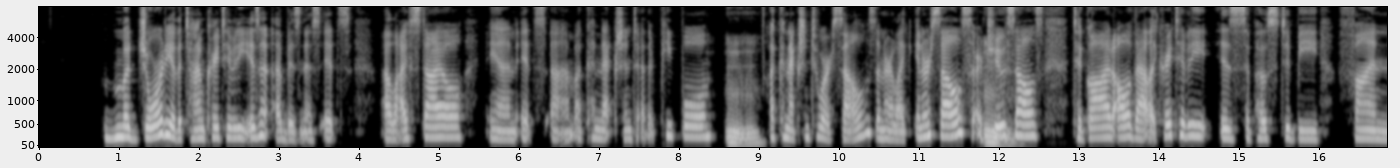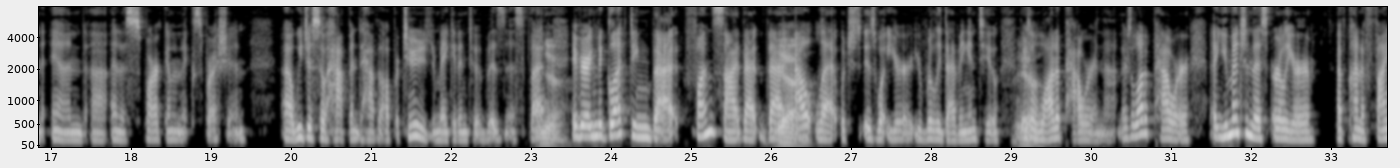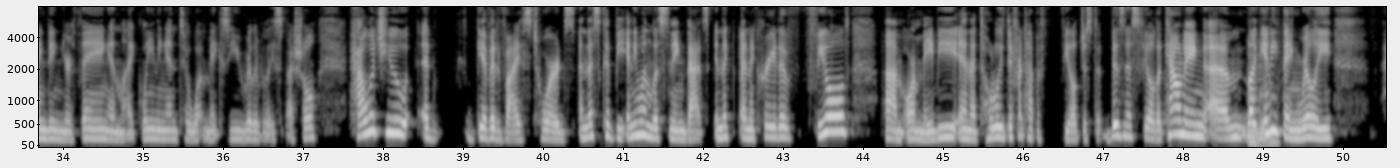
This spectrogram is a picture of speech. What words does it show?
majority of the time, creativity isn't a business. It's a lifestyle and it's um, a connection to other people, Mhm. a connection to ourselves and our like inner selves, our true Mhm. selves, to God, all of that. Like creativity is supposed to be fun and uh, and a spark and an expression. Uh, we just so happen to have the opportunity to make it into a business, but yeah. if you're neglecting that fun side, that that Yeah. outlet, which is what you're you're really diving into, there's yeah. a lot of power in that. There's a lot of power. Uh, you mentioned this earlier of kind of finding your thing and like leaning into what makes you really really special. How would you ad- give advice towards? And this could be anyone listening that's in a in a creative field, um, or maybe in a totally different type of field, just a business field, accounting, um, like Mhm. anything really.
